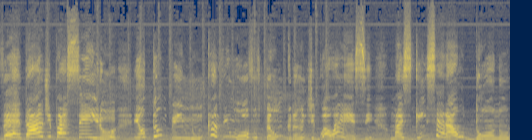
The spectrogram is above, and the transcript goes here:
Verdade, parceiro! Eu também nunca vi um ovo tão grande igual a esse. Mas quem será o dono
